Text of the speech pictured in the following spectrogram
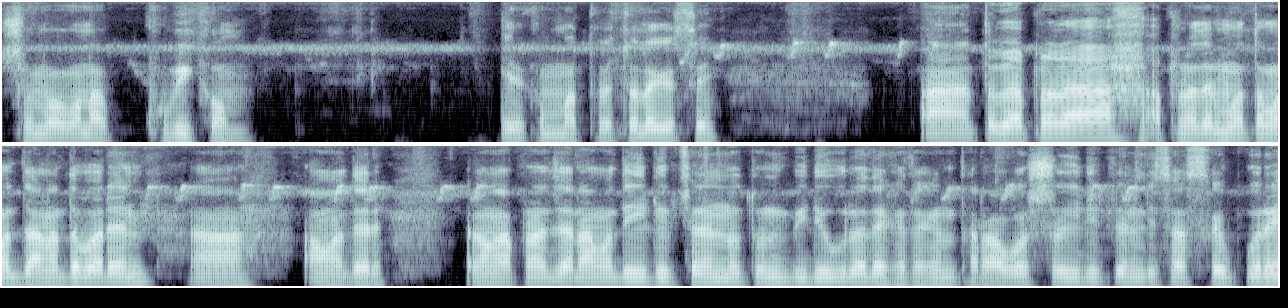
সম্ভাবনা খুবই কম। এরকম মাত্রা চলে গেছে। তবে আপনারা আপনাদের মতামত জানাতে পারেন আমাদের এবং আপনারা যারা আমাদের ইউটিউব চ্যানেল নতুন ভিডিওগুলো দেখে থাকেন, তারা অবশ্যই ইউটিউব চ্যানেলটি সাবস্ক্রাইব করে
